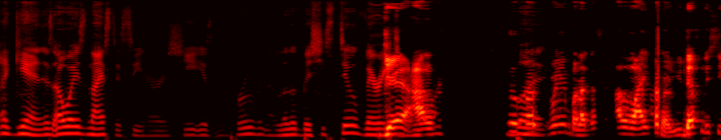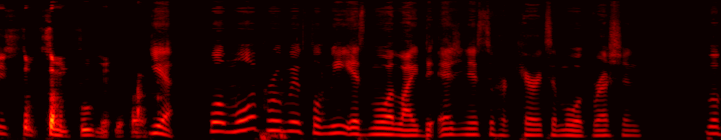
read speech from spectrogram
again, it's always nice to see her. She is improving a little bit. She's still very yeah. I still but, green, but like I said, I like her. You definitely see some some improvement with her. Yeah. Well, more improvement for me is more like the edginess to her character, more aggression. But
